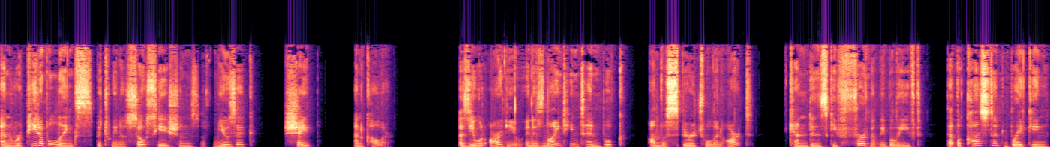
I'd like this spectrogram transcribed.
and repeatable links between associations of music, shape, and color. As you would argue in his 1910 book on the spiritual in art, Kandinsky fervently believed that the constant breaking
